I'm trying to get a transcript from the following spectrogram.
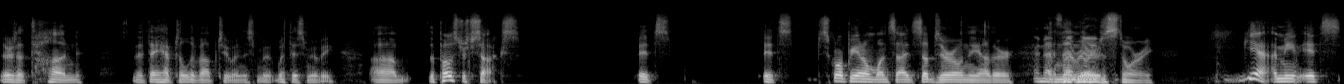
there's a ton that they have to live up to in this with this movie um, the poster sucks it's it's scorpion on one side sub zero on the other And that's And not really the story. yeah i mean it's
